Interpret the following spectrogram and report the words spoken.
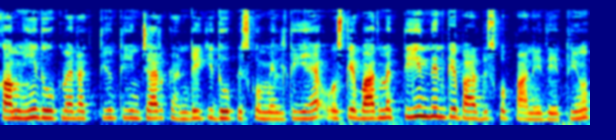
कम ही धूप में रखती हूँ, तीन चार घंटे की धूप इसको मिलती है। उसके बाद मैं तीन दिन के बाद इसको पानी देती हूँ।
